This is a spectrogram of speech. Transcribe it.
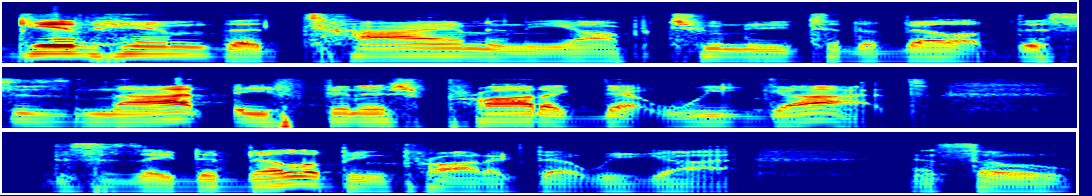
give him the time and the opportunity to develop. This is not a finished product that we got. This is a developing product that we got. And so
